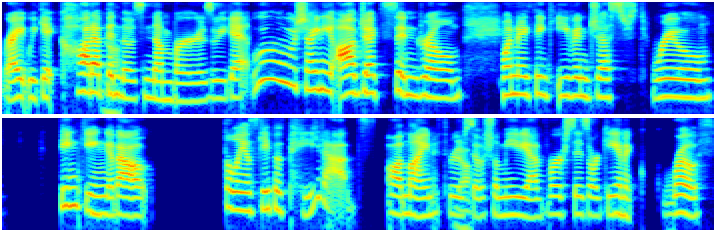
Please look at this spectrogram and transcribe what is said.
right? We get caught up yeah. in those numbers. We get, ooh, shiny object syndrome. When I think even just through thinking mm-hmm. about the landscape of paid ads online through yeah. social media versus organic growth.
